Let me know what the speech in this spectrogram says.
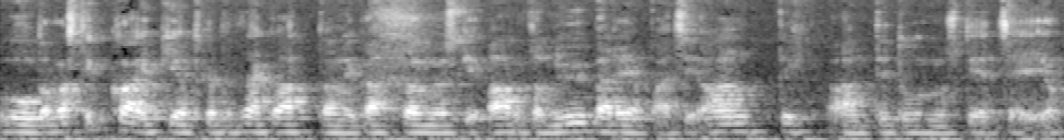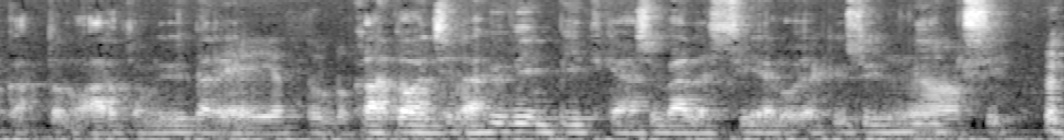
luultavasti kaikki, jotka tätä katsoo, niin katsoo myöskin Arto Nybergia, paitsi Antti. Antti tunnusti, että se ei ole katsonut Arto Nybergia. Ei ole tullut. Katoin sitä hyvin pitkään syvälle sieluun ja kysyin Joo. miksi.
